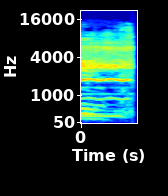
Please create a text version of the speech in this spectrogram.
you.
